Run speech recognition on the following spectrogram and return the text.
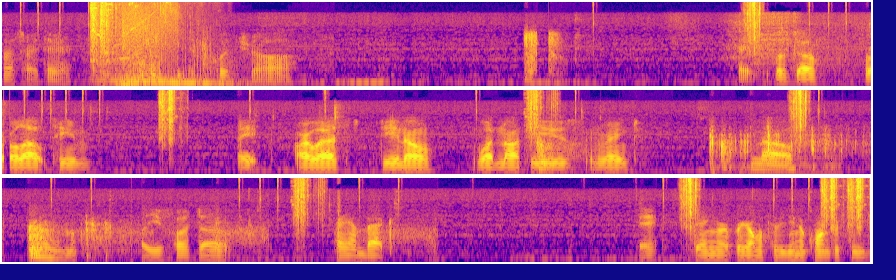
That's right there. Quick draw. Hey, let's go. Roll out, team. Hey, R West, do you know what not to use in ranked? No. Oh, you fucked up. hey, I'm back. Okay. Dang, Ripper, you're almost to the unicorn prestige.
